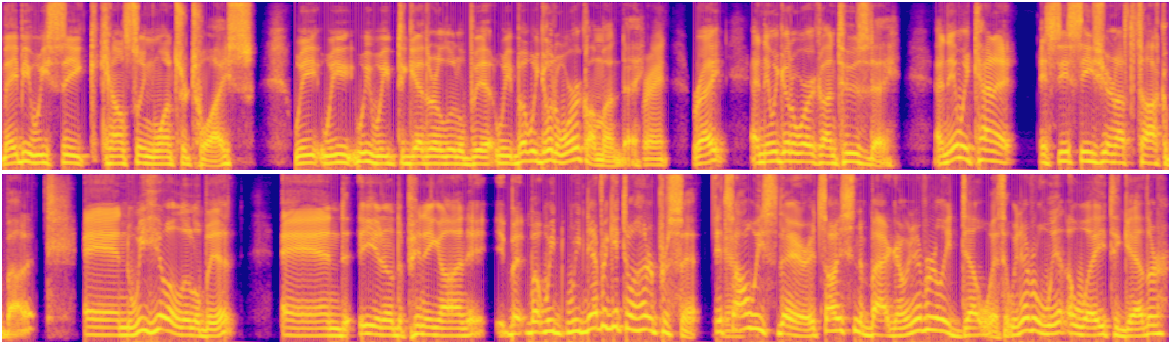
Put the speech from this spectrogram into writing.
maybe we seek counseling once or twice we we we weep together a little bit we but we go to work on monday right, right? And then we go to work on Tuesday. And then we kind of, it's just easier not to talk about it. And we heal a little bit. And, you know, depending on, but, but we, we never get to 100%. It's Yeah. always there. It's always in the background. We never really dealt with it. We never went away together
